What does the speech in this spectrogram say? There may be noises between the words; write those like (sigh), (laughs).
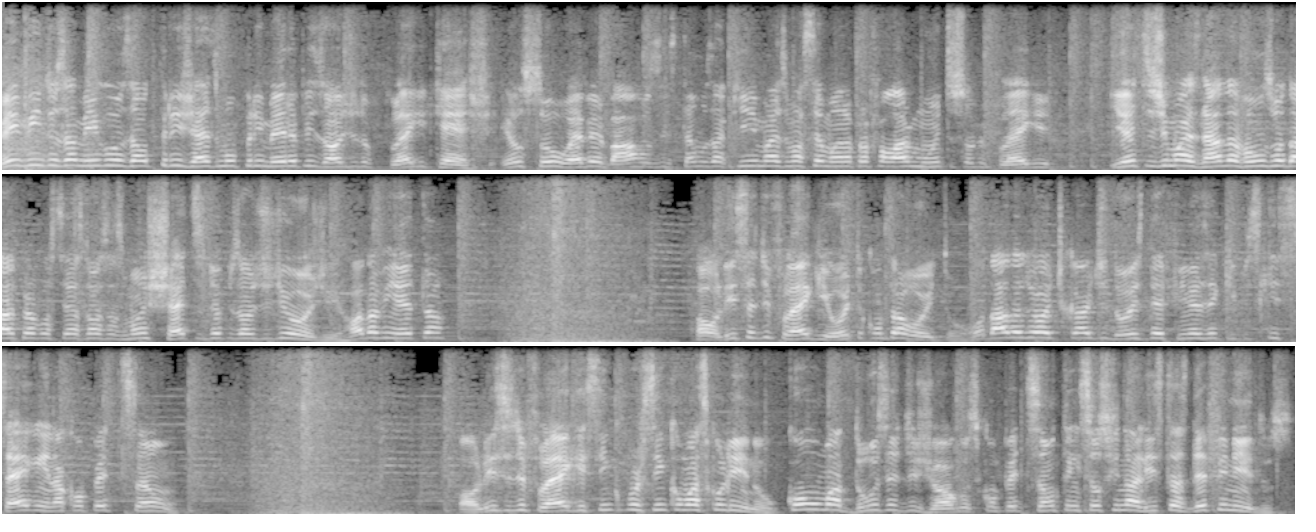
Bem-vindos, amigos, ao 31 episódio do Flag Cash. Eu sou o Weber Barros e estamos aqui mais uma semana para falar muito sobre Flag. E antes de mais nada, vamos rodar para você as nossas manchetes do episódio de hoje. Roda a vinheta. Paulista de Flag 8 contra 8. Rodada de Wildcard 2 define as equipes que seguem na competição. Paulista de Flag 5x5 masculino. Com uma dúzia de jogos, competição tem seus finalistas definidos.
